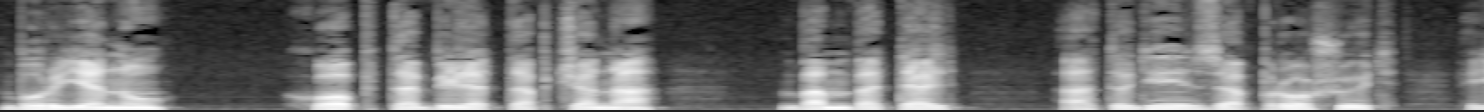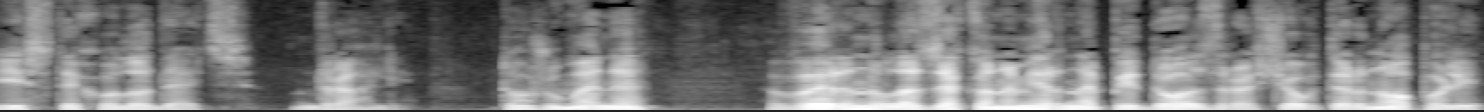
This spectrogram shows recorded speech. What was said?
бур'яну, хопта біля тапчана, бамбетель, а тоді запрошують їсти холодець, драглі. Тож у мене виринула закономірна підозра, що в Тернополі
